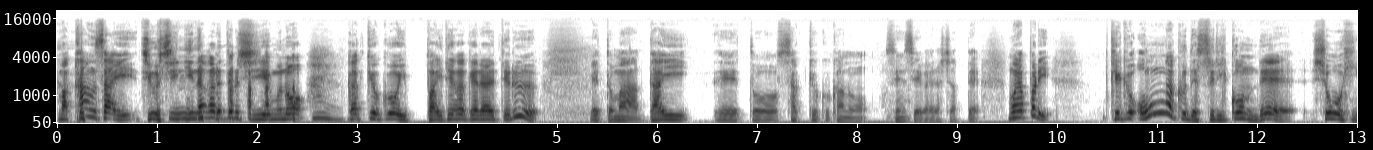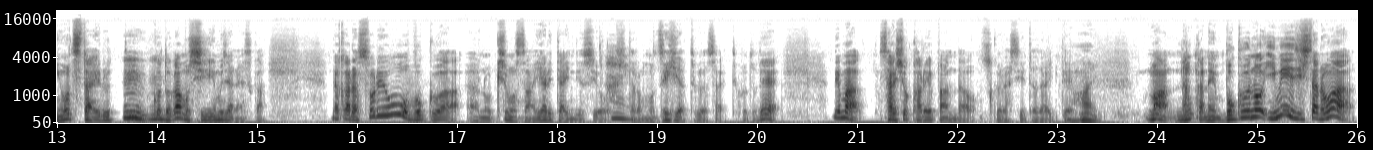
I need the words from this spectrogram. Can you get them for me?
まあ関西中心に流れてる CM の はい。楽曲をいっぱい手掛けられてるえっとまあ大、えっと作曲家の先生がいらっしゃってもうやっぱり結局音楽ですり込んで商品を伝えるっていうことがもう CM じゃないですか。だからそれを僕はあの岸本さんやりたいんですよ、はい。そしたらもうぜひやってくださいってことで。でまあ最初カレーパンダを作らせていただいて、はい。まあなんかね僕のイメージしたのは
